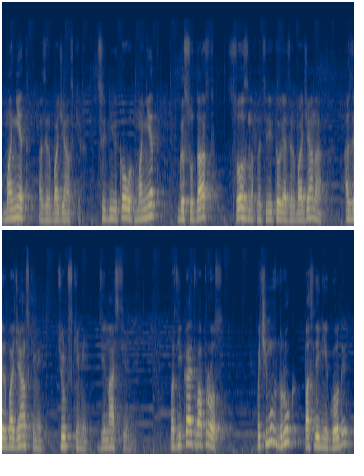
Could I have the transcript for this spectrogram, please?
монет азербайджанских, средневековых монет государств, созданных на территории Азербайджана азербайджанскими тюркскими династиями. Возникает вопрос, почему вдруг в последние годы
